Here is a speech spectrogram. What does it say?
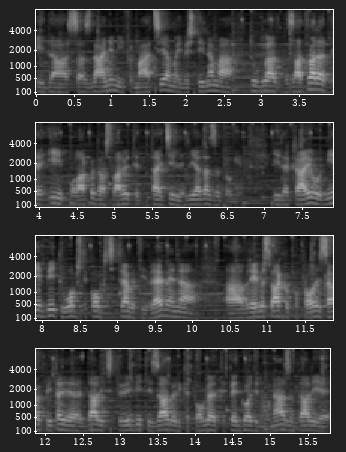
i da sa znanjem, informacijama i veštinama tu glad zatvarate i polako da ostvarujete taj cilj jedan za drugim. I na kraju nije bit uopšte koliko će trebati vremena, a vreme svakako prolazi, samo pitanje da li ćete vi biti zadovoljni kad pogledate pet godina unazad, da li, je,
